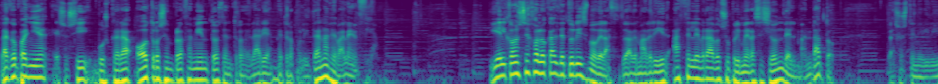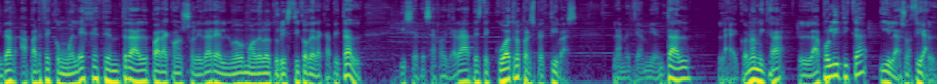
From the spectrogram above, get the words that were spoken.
La compañía, eso sí, buscará otros emplazamientos dentro del área metropolitana de Valencia. Y el Consejo Local de Turismo de la Ciudad de Madrid ha celebrado su primera sesión del mandato. La sostenibilidad aparece como el eje central para consolidar el nuevo modelo turístico de la capital y se desarrollará desde cuatro perspectivas, la medioambiental, la económica, la política y la social.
